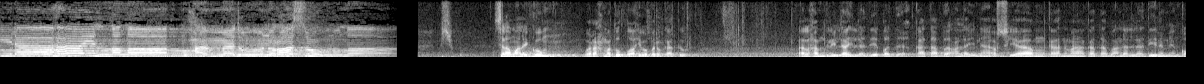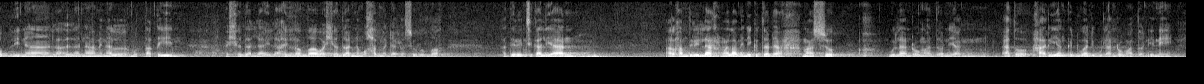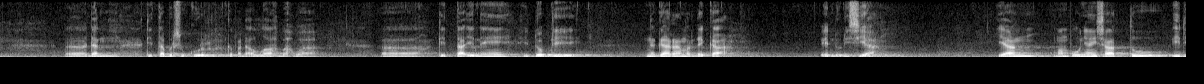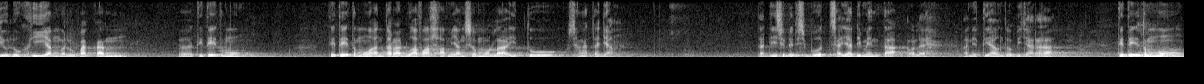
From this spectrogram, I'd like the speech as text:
إله إلا الله محمد رسول الله Assalamualaikum warahmatullahi wabarakatuh. Alhamdulillahilladzi qad kataba alaina asyam kama kataba alal ladzina min qablina la'allana minal muttaqin. Asyhadu an la ilaha illallah wa asyhadu anna Muhammadar Rasulullah. Hadirin sekalian, alhamdulillah malam ini kita sudah masuk bulan Ramadan yang atau hari yang kedua di bulan Ramadan ini. Eh, dan kita bersyukur kepada Allah bahwa uh, kita ini hidup di negara merdeka Indonesia yang mempunyai satu ideologi yang merupakan uh, titik temu titik temu antara dua faham yang semula itu sangat tajam. Tadi sudah disebut, saya diminta oleh panitia untuk bicara. Titik temu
